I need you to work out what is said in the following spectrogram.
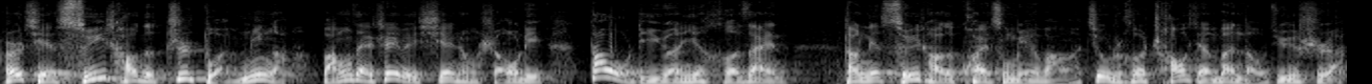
而且隋朝的之短命啊，亡在这位先生手里，到底原因何在呢？当年隋朝的快速灭亡，就是和朝鲜半岛局势啊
